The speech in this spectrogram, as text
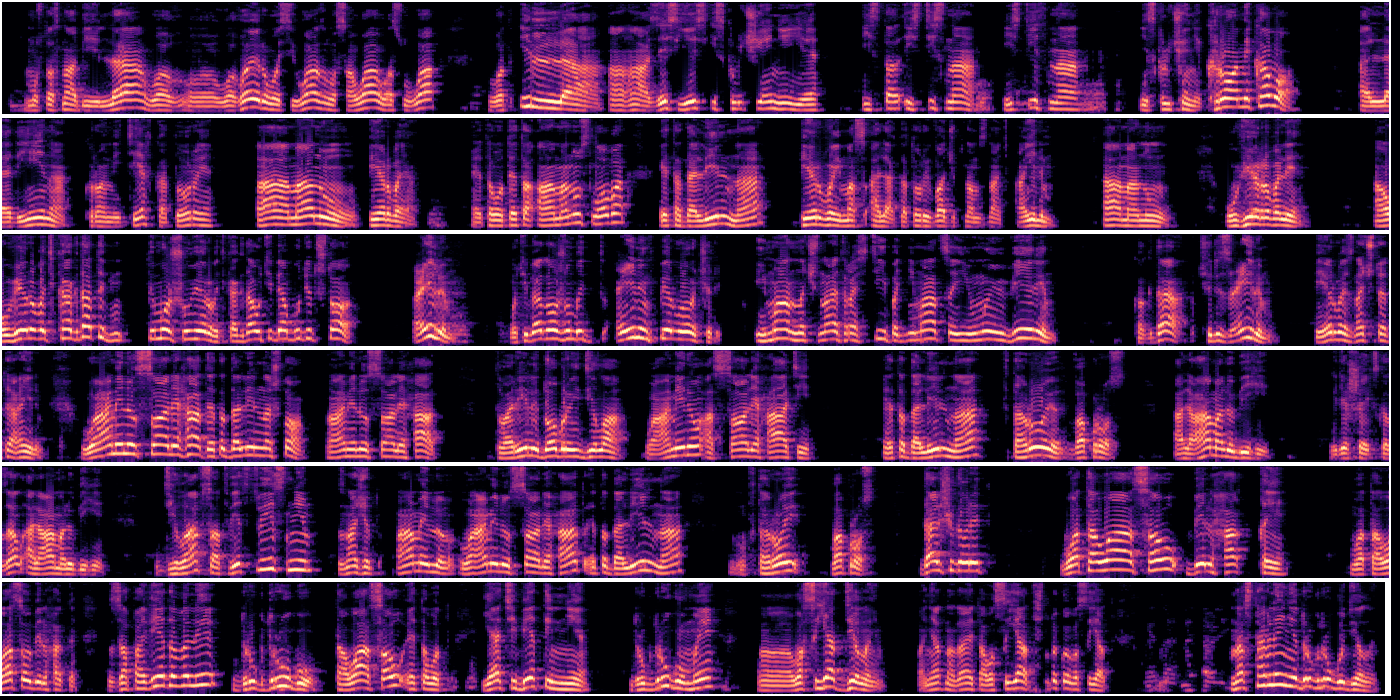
Мустасна би илля, вагайру, васиваз, васава, васува. Вот илля, ага, здесь есть исключение. Истисна, истисна, исключение. Кроме кого? Аллавина, кроме тех, которые аману, первое, это вот это аману слово, это далиль на первый мас'аля, который ваджиб нам знать. А илм. Аману. Уверовали. А уверовать когда ты, ты можешь уверовать? Когда у тебя будет что? Илм. У тебя должен быть илм в первую очередь. Иман начинает расти, подниматься, и мы верим. Когда? Через илм. Первое, значит, это илм. Уамилю салихат. Это далиль на что? Амилю салихат. Творили добрые дела. Уамилю ас-салихати. Это далиль на второй вопрос. Аль-амалю бихи. Где шейх сказал аль-амалю бихи. Дела в соответствии с ним. Значит, амилю, уамилю салихат это далиль на второй вопрос. Дальше говорит, ватавасау бильхакки. Ватавасау бильхакки. Заповедовали друг другу. Тавасау это вот я тебе, ты мне. Друг другу мы э, васият делаем. Понятно, да? Это васият. Что такое васият? Наставление друг другу делаем.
